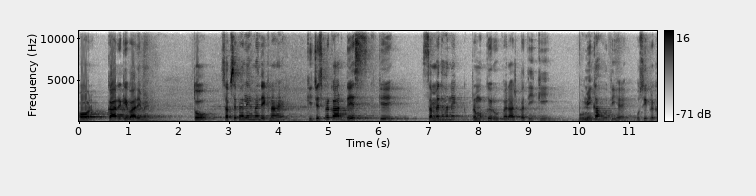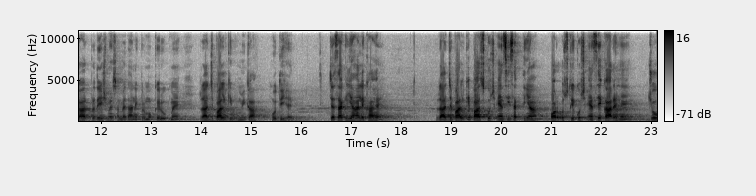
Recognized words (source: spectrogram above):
और कार्य के बारे में। तो सबसे पहले हमें देखना है कि जिस प्रकार देश के संवैधानिक प्रमुख के रूप में राष्ट्रपति की भूमिका होती है, उसी प्रकार प्रदेश में संवैधानिक प्रमुख के रूप में राज्यपाल की भूमिका होती है। जैसा कि यहाँ लिखा है, राज्यपाल के पास कुछ ऐसी शक्तियाँ और उसके कुछ ऐसे कार्य हैं जो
